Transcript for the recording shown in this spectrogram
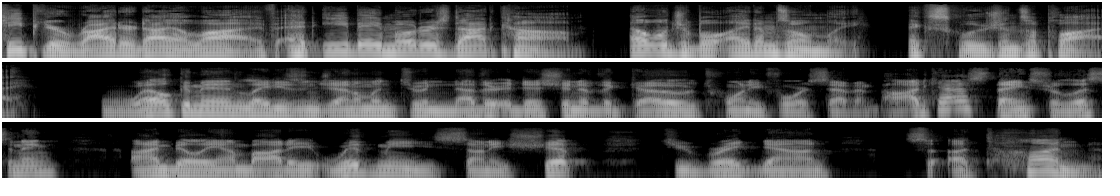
Keep your ride or die alive at ebaymotors.com. Eligible items only. Exclusions apply. Welcome in, ladies and gentlemen, to another edition of the Go 24 7 podcast. Thanks for listening. I'm Billy Embody. With me, Sonny Shipp, to break down a ton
